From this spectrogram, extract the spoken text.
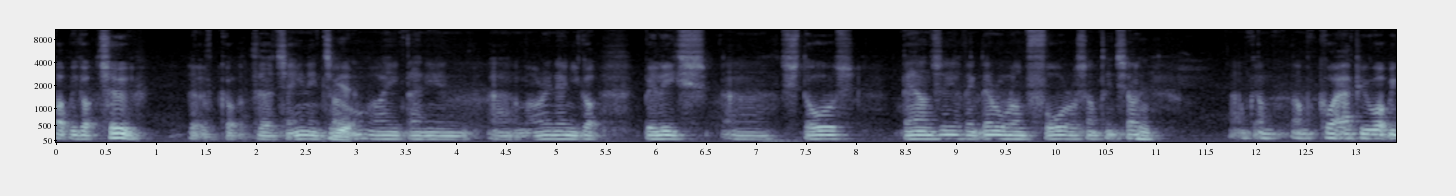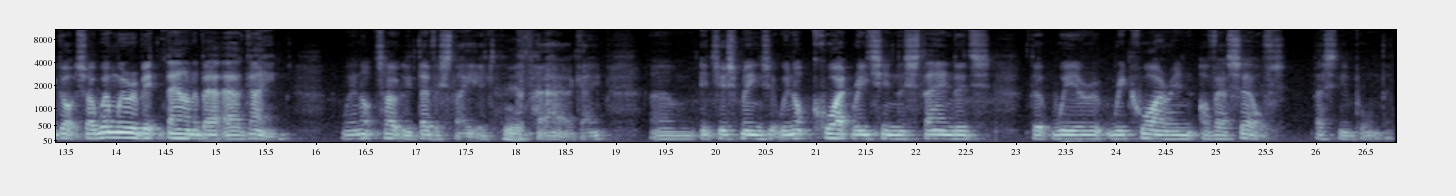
but we've got two that have got 13 in total, yeah. i.e. Danny and uh, Amari. And then you've got Billy's, uh, Stores, Downsy, I think they're all on four or something. So mm. I'm, I'm, I'm quite happy with what we got. So when we're a bit down about our game, we're not totally devastated yeah. about our game. Um, it just means that we're not quite reaching the standards that we're requiring of ourselves. That's the important thing.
